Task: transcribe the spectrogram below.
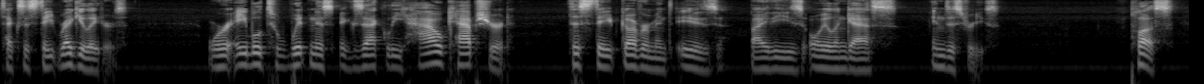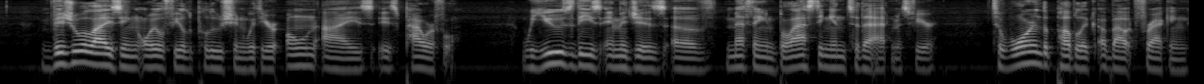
Texas state regulators. We're able to witness exactly how captured the state government is by these oil and gas industries. Plus, visualizing oil field pollution with your own eyes is powerful. We use these images of methane blasting into the atmosphere to warn the public about fracking,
